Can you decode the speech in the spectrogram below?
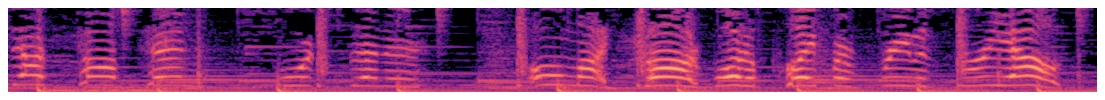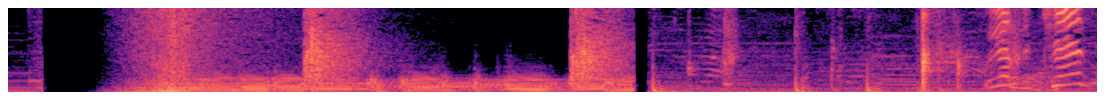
That's top 10 SportsCenter. Oh my God, what a play from Freeman, three outs. We got the chance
